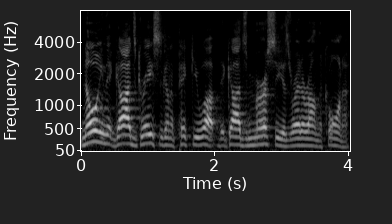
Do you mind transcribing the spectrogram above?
knowing that God's grace is going to pick you up, that God's mercy is right around the corner.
